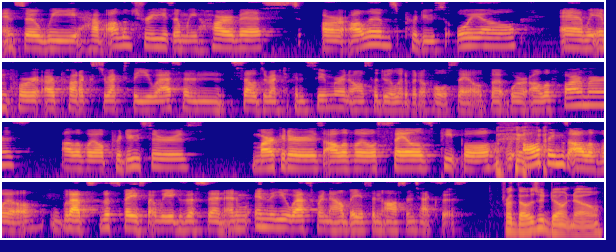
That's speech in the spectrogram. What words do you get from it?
And so we have olive trees and we harvest our olives, produce oil, and we import our products direct to the US and sell direct to consumer and also do a little bit of wholesale. But we're olive farmers, olive oil producers, marketers, olive oil salespeople, all things olive oil. That's the space that we exist in. And in the US, we're now based in Austin, Texas. For those who don't know,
